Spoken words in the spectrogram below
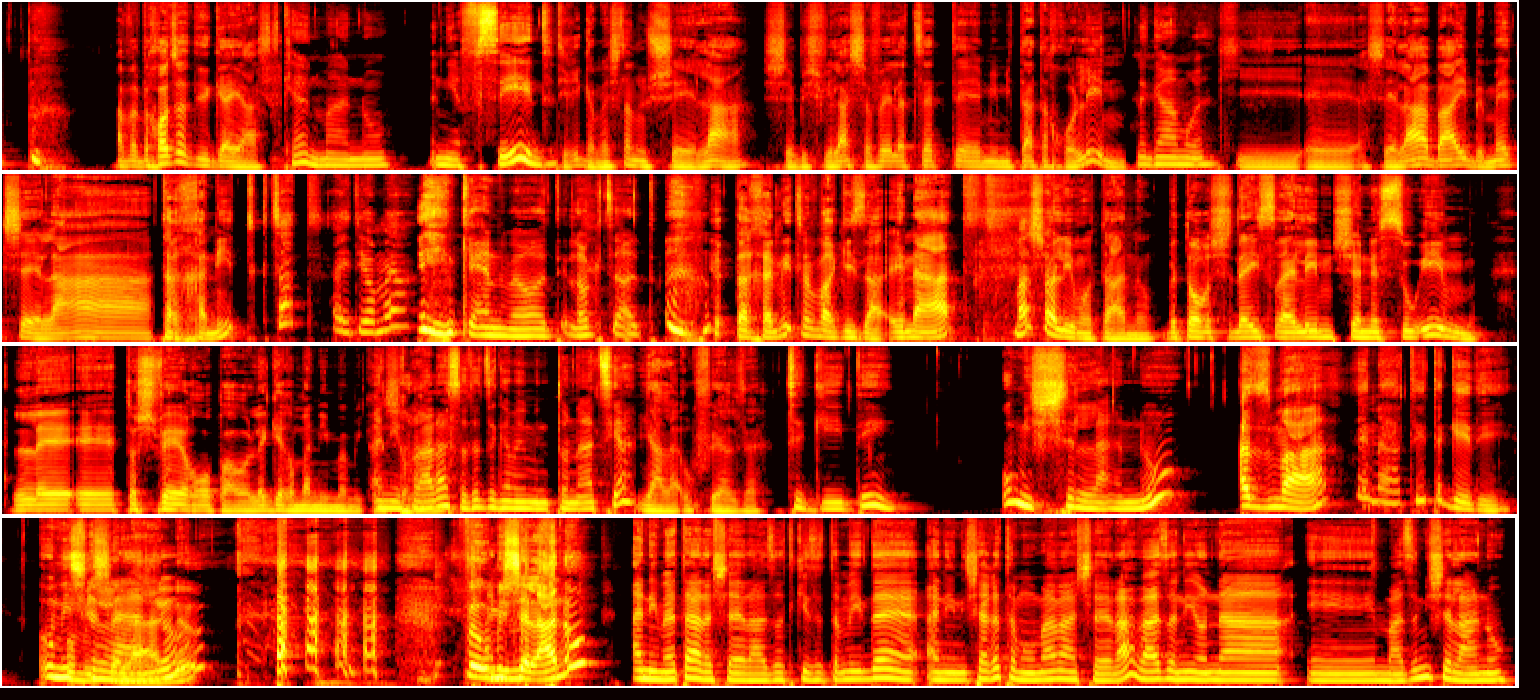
אבל בכל זאת התגייסת. כן, מה, נו? אני אפסיד? תראי, גם יש לנו שאלה שבשבילה שווה לצאת uh, ממיטת החולים. לגמרי. כי uh, השאלה הבאה היא באמת שאלה טרחנית קצת, הייתי אומר. כן, מאוד, לא קצת. טרחנית ומרגיזה. עינת, מה שואלים אותנו בתור שני ישראלים שנשואים לתושבי אירופה או לגרמנים במקרה שלנו? אני יכולה לעשות את זה גם עם אינטונציה? יאללה, אופי על זה. תגידי, הוא משלנו? אז מה? עינתי, תגידי. הוא משלנו? והוא משלנו? אני מתה על השאלה הזאת, כי זה תמיד, אה, אני נשארת עמומה מהשאלה, ואז אני עונה, אה, מה זה משלנו?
